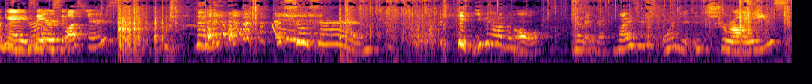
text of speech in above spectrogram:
Okay, say, Nerd say clusters. That's so sad. you can have them all. Why is there just oranges? Trollis.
